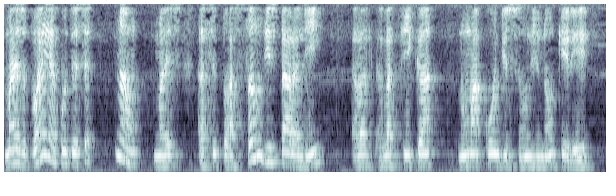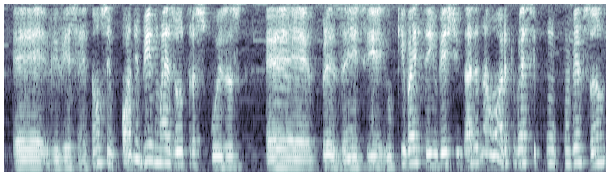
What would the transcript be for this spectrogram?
Mas vai acontecer? Não. Mas a situação de estar ali, ela, ela fica numa condição de não querer é, viver assim. Então, assim, pode vir mais outras coisas é, presentes e o que vai ser investigado é na hora que vai se conversando,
